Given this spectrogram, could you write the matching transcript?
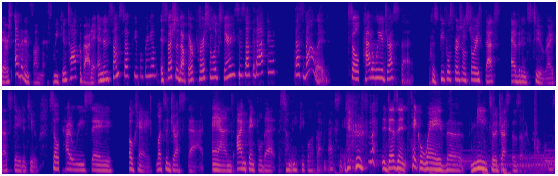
There's evidence on this. We can talk about it. And then some stuff people bring up especially about their personal experiences at the doctor that's valid so, how do we address that? Because people's personal stories, that's evidence too, right? That's data too. So, how do we say, okay, let's address that? And I'm thankful that so many people have gotten vaccinated. it doesn't take away the need to address those other problems.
